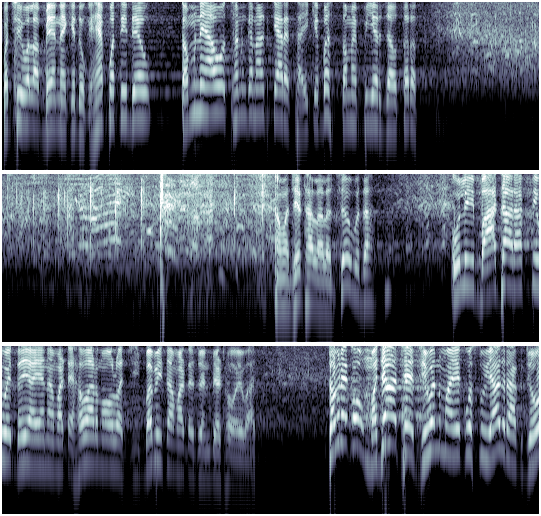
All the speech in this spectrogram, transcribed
પછી ઓલા બેને કીધું કે, હે પતિદેવ, તમને આવો થનગનાટ ક્યારે થાય? કે, બસ તમે પિયર જાઓ તરત. આમાં જેઠાલાલ જ છે બધા. ઓલી બાધા રાખતી હોય દયા એના માટે, હવારમાં ઓલો બબીતા માટે જોઈને બેઠો હોય વાત. મજા છે. જીવનમાં એક વસ્તુ યાદ રાખજો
